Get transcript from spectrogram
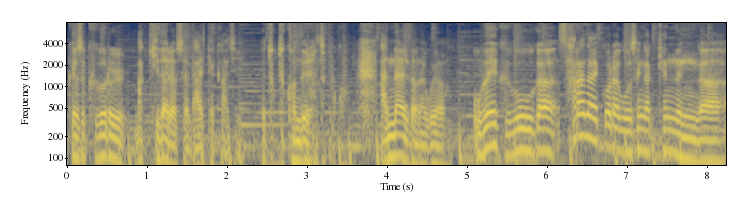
그래서 그거를 막 기다렸어요. 날 때까지. 툭툭 건드려도 보고 안 날더라고요. 왜 그거가 살아날 거라고 생각했는가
